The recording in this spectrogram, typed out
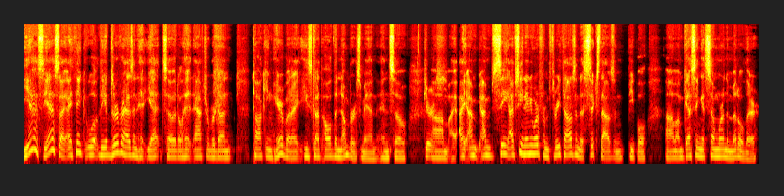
Yes, yes. I, I think well, the Observer hasn't hit yet, so it'll hit after we're done talking here. But I, he's got all the numbers, man, and so Curious. um, I, I, I'm I'm seeing I've seen anywhere from three thousand to six thousand people. Um, I'm guessing it's somewhere in the middle there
